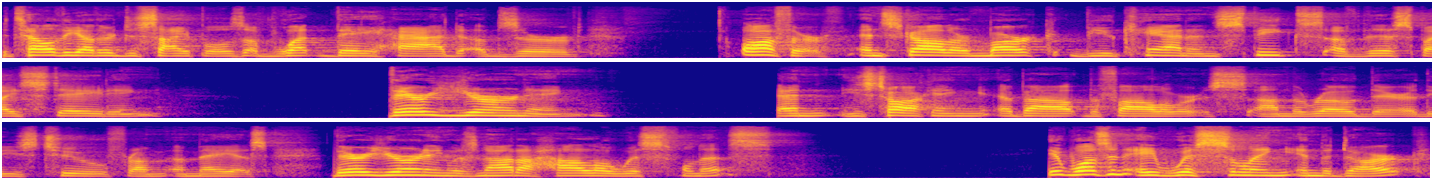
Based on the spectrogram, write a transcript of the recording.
to tell the other disciples of what they had observed. Author and scholar Mark Buchanan speaks of this by stating, Their yearning and he's talking about the followers on the road there, these two from Emmaus. Their yearning was not a hollow wistfulness, it wasn't a whistling in the dark.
